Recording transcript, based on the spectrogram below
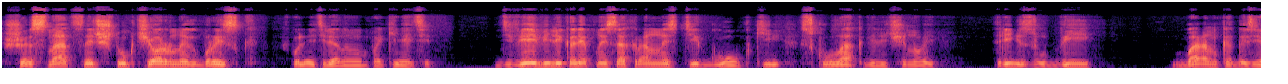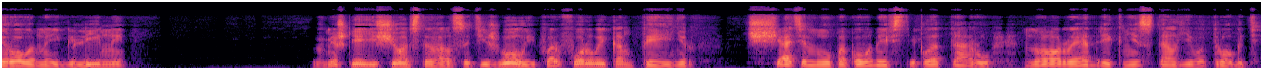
Шестнадцать штук черных брызг в полиэтиленовом пакете, две великолепной сохранности губки с кулак величиной, три зуды, банка газированной глины — в мешке еще оставался тяжелый фарфоровый контейнер, тщательно упакованный в стеклотару, но Редрик не стал его трогать.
